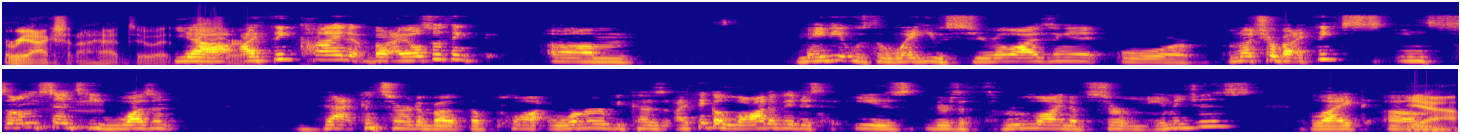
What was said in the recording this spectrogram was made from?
a reaction I had to it. Yeah, sure. I think kind of, but I also think um, maybe it was the way he was serializing it, or I'm not sure, but I think in some sense he wasn't that concerned about the plot order because I think a lot of it is is there's a through line of certain images, like um, Yeah.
